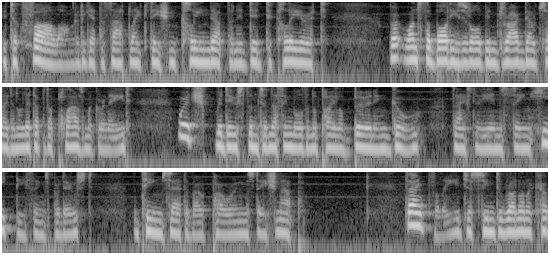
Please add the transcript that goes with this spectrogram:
It took far longer to get the satellite station cleaned up than it did to clear it, but once the bodies had all been dragged outside and lit up with a plasma grenade, which reduced them to nothing more than a pile of burning goo, Thanks to the insane heat these things produced, the team set about powering the station up. Thankfully, it just seemed to run on a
